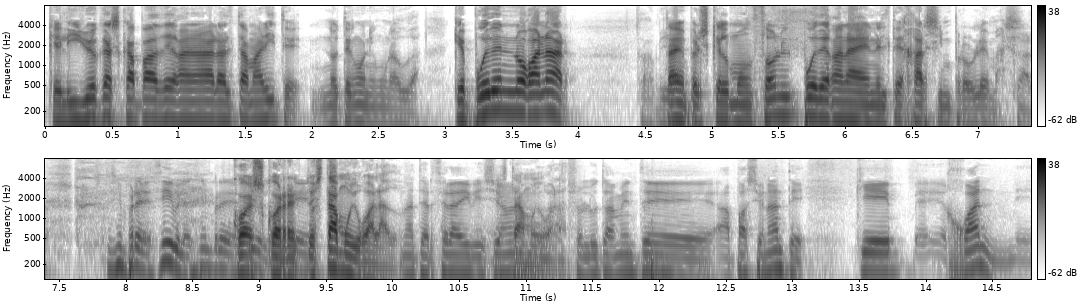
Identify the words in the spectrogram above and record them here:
Que el Illueca es capaz de ganar al Tamarite, no tengo ninguna duda. Que pueden no ganar, también, pero es que el Monzón puede ganar en el Tejar sin problemas. Claro. Es que es impredecible, es impredecible. Es correcto, que está muy igualado. Una tercera división Está muy igualado. absolutamente apasionante. Que, eh, Juan, eh,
